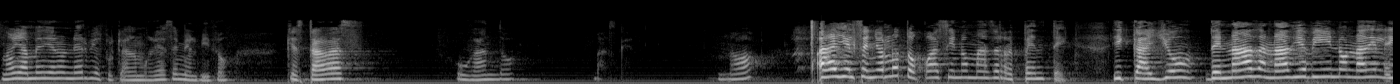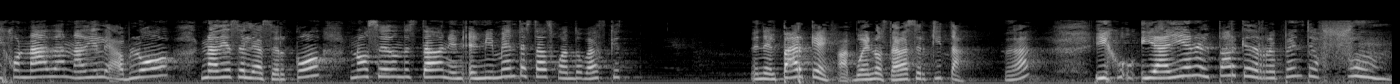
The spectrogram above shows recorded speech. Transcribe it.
No, ya me dieron nervios porque a lo mejor ya se me olvidó que estabas jugando básquet. ¿No? Ay, el Señor lo tocó así nomás de repente y cayó de nada, nadie vino, nadie le dijo nada, nadie le habló, nadie se le acercó, no sé dónde estaban, en, mi mente estabas jugando básquet, en el parque, ah, bueno, estaba cerquita, ¿verdad? Y, y ahí en el parque de repente, ¡fum!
